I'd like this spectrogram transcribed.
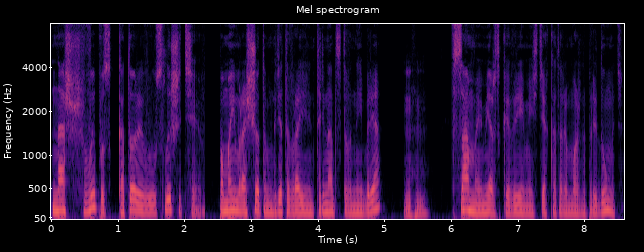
Наш выпуск, который вы услышите, по моим расчетам, где-то в районе 13 ноября, Угу. В самое мерзкое время из тех, которые можно придумать.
